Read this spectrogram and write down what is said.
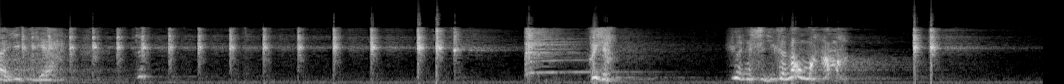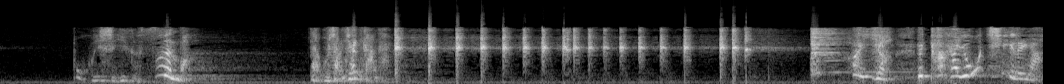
给我扒了一爹！是一个老妈妈，不会是一个死人吧？带我上前看看。哎呀，他还有气了呀！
